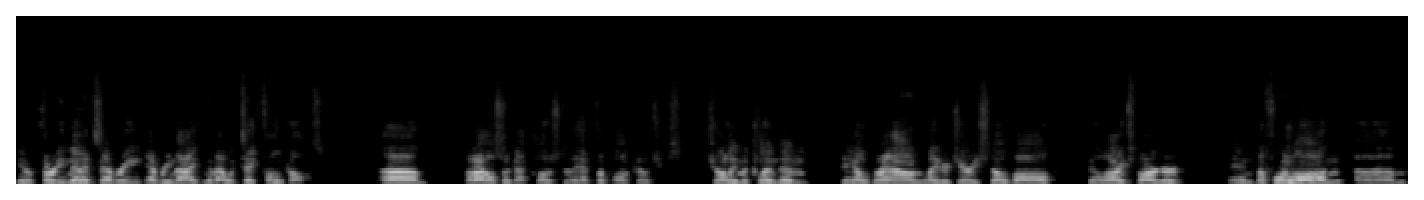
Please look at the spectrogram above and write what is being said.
you know 30 minutes every every night, and then I would take phone calls. Um, but I also got close to the head football coaches, Charlie McClendon, Dale Brown, later Jerry Stovall, Bill Arnsparger, and before long, um,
